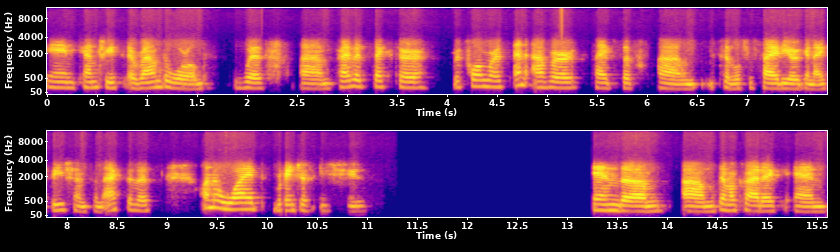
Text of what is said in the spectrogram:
in countries around the world with um, private sector reformers and other types of um, civil society organizations and activists on a wide range of issues in the um, democratic and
